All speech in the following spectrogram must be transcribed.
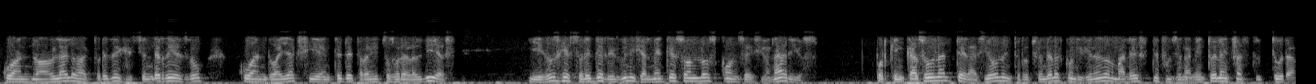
cuando habla de los actores de gestión de riesgo cuando hay accidentes de tránsito sobre las vías. Y esos gestores de riesgo inicialmente son los concesionarios porque en caso de una alteración o interrupción de las condiciones normales de funcionamiento de la infraestructura,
